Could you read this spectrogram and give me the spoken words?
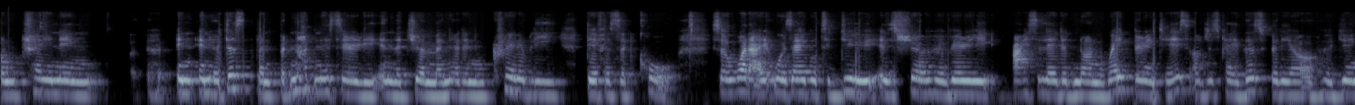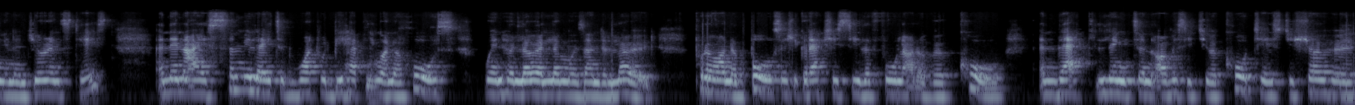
on training in, in her discipline, but not necessarily in the gym and had an incredibly deficit core. So what I was able to do is show her very isolated non-weight bearing test. I'll just play this video of her doing an endurance test. And then I simulated what would be happening on a horse when her lower limb was under load. Put her on a ball so she could actually see the fallout of her core and that linked in obviously to a core test to show her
